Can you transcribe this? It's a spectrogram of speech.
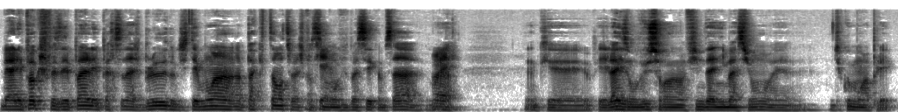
Mais à l'époque je faisais pas les personnages bleus donc j'étais moins impactant tu vois je pense qu'ils m'ont vu passer comme ça. Voilà. Ouais. Donc euh, et là ils ont vu sur un film d'animation et du coup ils m'ont appelé.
